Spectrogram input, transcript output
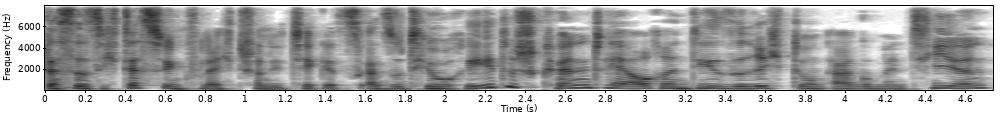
Dass er sich deswegen vielleicht schon die Tickets, also theoretisch könnte er auch in diese Richtung argumentieren.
